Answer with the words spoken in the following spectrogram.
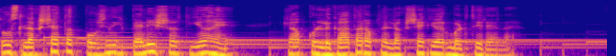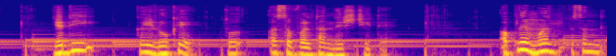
तो उस लक्ष्य तक पहुँचने की पहली शर्त यह है कि आपको लगातार अपने लक्ष्य की ओर बढ़ते रहना है। यदि कहीं रुके तो असफलता निश्चित है। अपने मनपसंद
